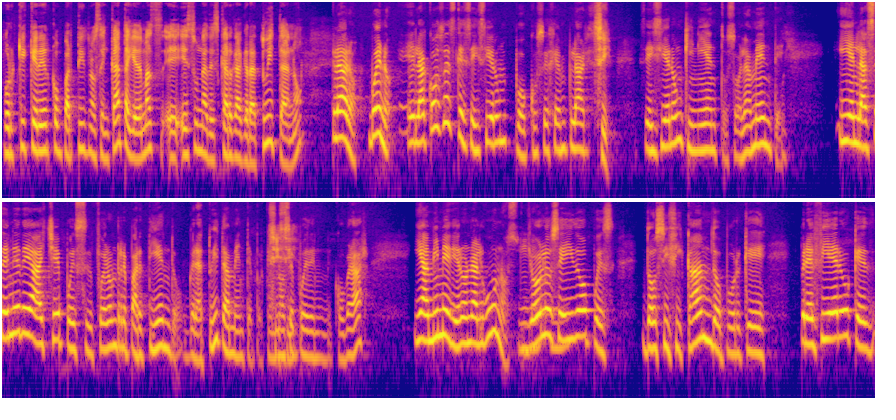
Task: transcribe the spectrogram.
¿Por qué querer compartir? Nos encanta y además eh, es una descarga gratuita, ¿no? Claro, bueno, eh, la cosa es que se hicieron pocos ejemplares. Sí. Se hicieron 500 solamente. Y en la CNDH pues se fueron repartiendo gratuitamente porque Sí, no sí. se pueden cobrar. Y a mí me dieron algunos. Yo los he ido pues dosificando porque prefiero que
